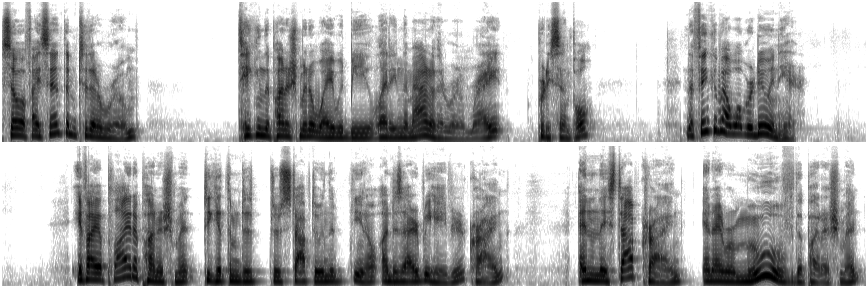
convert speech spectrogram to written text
So if I sent them to their room, taking the punishment away would be letting them out of the room, right? Pretty simple. Now think about what we're doing here. If I applied a punishment to get them to, to stop doing the, you know, undesired behavior, crying, and then they stop crying, and I remove the punishment,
